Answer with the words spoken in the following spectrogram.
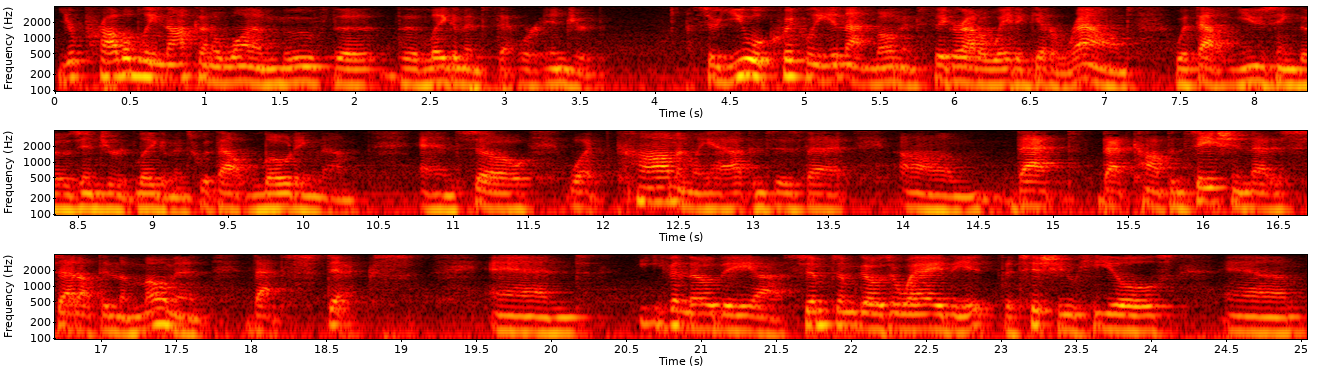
you're probably not going to want to move the, the ligaments that were injured. So you will quickly, in that moment, figure out a way to get around without using those injured ligaments, without loading them. And so, what commonly happens is that um, that that compensation that is set up in the moment that sticks, and even though the uh, symptom goes away, the the tissue heals, and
